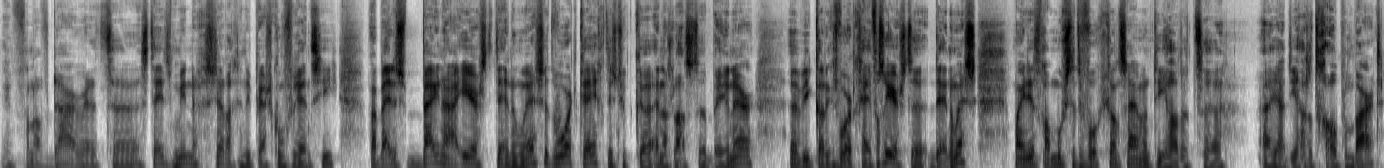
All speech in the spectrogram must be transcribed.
En vanaf daar werd het uh, steeds minder gezellig in die persconferentie. Waarbij dus bijna eerst de NOS het woord kreeg. Het is natuurlijk, uh, en als laatste BNR. Uh, wie kan ik het woord geven als eerste? De NOS. Maar in dit geval moest het de Volkskrant zijn, want die had het uh, ja, die had het geopenbaard.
